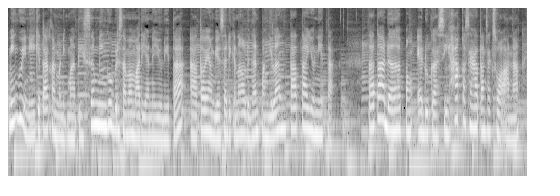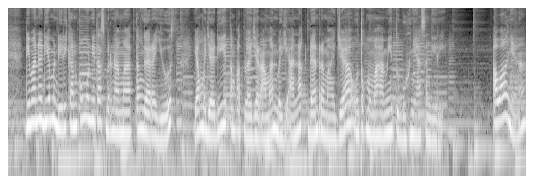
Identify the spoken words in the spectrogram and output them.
Minggu ini kita akan menikmati seminggu bersama Mariana Yunita atau yang biasa dikenal dengan panggilan Tata Yunita. Tata adalah pengedukasi hak kesehatan seksual anak, di mana dia mendirikan komunitas bernama Tenggara Youth yang menjadi tempat belajar aman bagi anak dan remaja untuk memahami tubuhnya sendiri. Awalnya,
